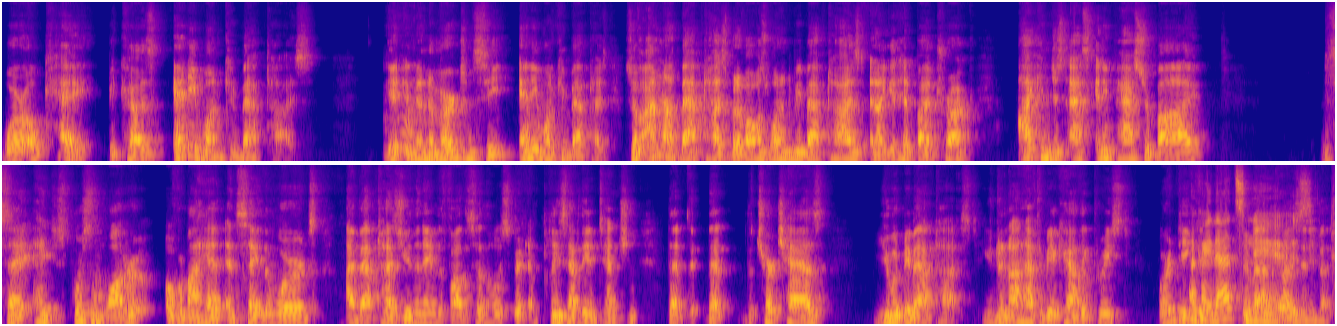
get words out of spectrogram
were okay because anyone can baptize in, in an ah. emergency, anyone can baptize. So if I'm not baptized, but I've always wanted to be baptized and I get hit by a truck, I can just ask any passerby to say, hey, just pour some water over my head and say the words, I baptize you in the name of the Father, Son, and the Holy Spirit, and please have the intention that that the church has, you would be baptized. You do not have to be a Catholic priest or a deacon Okay, that's to baptize anybody.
